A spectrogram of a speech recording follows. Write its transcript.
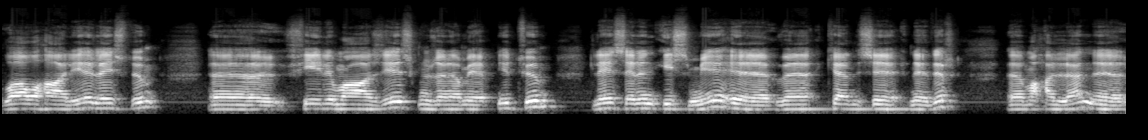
vav haliye lestüm e, fiili muaziz üzere mebni tüm leysenin ismi e, ve kendisi nedir? E, mahallen e,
